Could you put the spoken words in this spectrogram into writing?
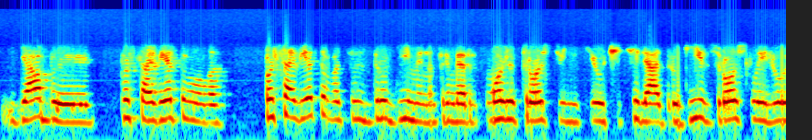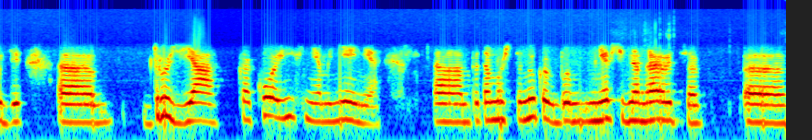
я бы посоветовала посоветоваться с другими, например, может родственники, учителя, другие взрослые люди, э, друзья, какое их мнение. Потому что, ну, как бы мне всегда нравится э,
